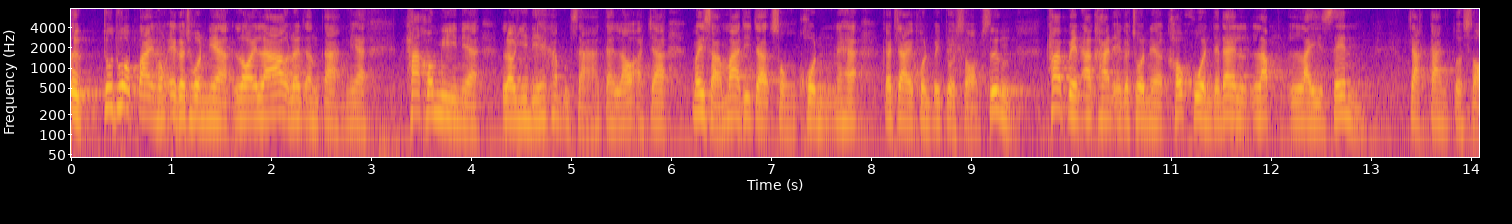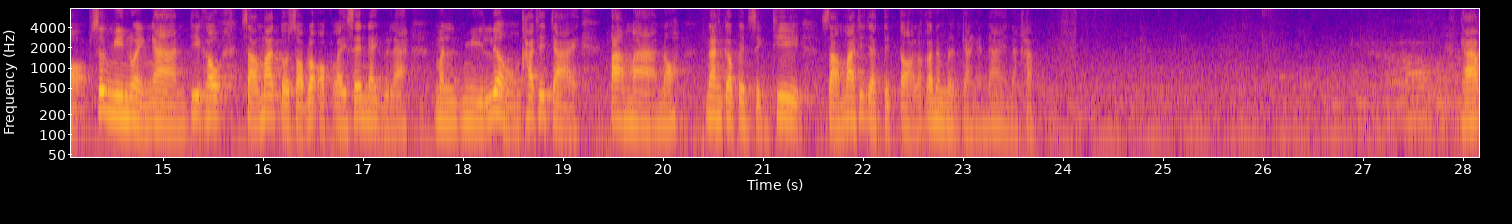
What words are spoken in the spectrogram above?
ตึกทั่วๆไปของเอกชนเนี่ยรอยร้าวอะไรต่างๆเนี่ย ถ้าเขามีเนี่ยเรายินดีให้คำปรึกษา แต่เราอาจจะไม่สามารถที่จะส่งคนนะฮะกระจายคนไปตรวจสอบ ซึ่งถ้าเป็นอาคารเอกชนเนี่ยเขาควรจะได้รับไลเซนจากการตรวจสอบ ซึ่งมีหน่วยงานที่เขาสามารถตรวจสอบแล้วออกไลเซนได้อยู่แล้ว มันมีเรื่องของค่าใช้จ่ายตามมาเนาะนั่นก็เป็นสิ่งที่สามารถที่จะติดต่อแล้วก็ดำเนินการกันได้นะครับครับ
